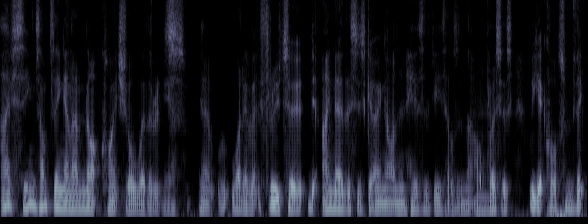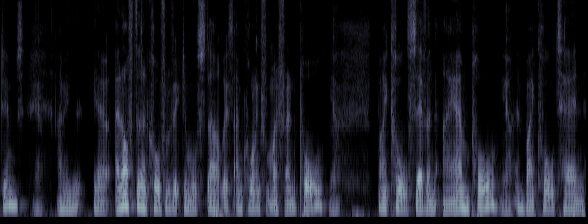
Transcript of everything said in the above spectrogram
"I've seen something, and I'm not quite sure whether it's you know whatever." Through to, "I know this is going on, and here's the details in that whole Mm. process." We get calls from victims. Yeah. I mean, you know, and often a call from victim will start with, "I'm calling for my friend Paul." Yeah. By call seven, I am Paul, Yeah. and by call ten,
